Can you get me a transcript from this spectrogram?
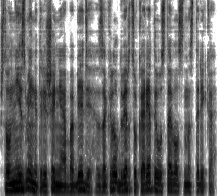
что он не изменит решение об обеде, закрыл дверцу кареты и уставился на старика.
